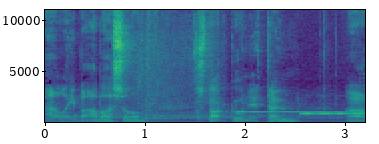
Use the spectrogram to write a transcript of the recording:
Alibaba sob, start going to town. Oh,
